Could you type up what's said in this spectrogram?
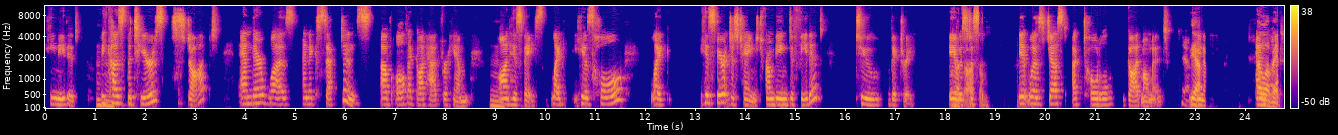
he needed Mhm. because the tears stopped and there was an acceptance of all that God had for him Mm. on his face. Like his whole, like his spirit just changed from being defeated to victory. Oh, It that's was just, awesome. it was just a total God moment. Yeah, you know, I love it.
